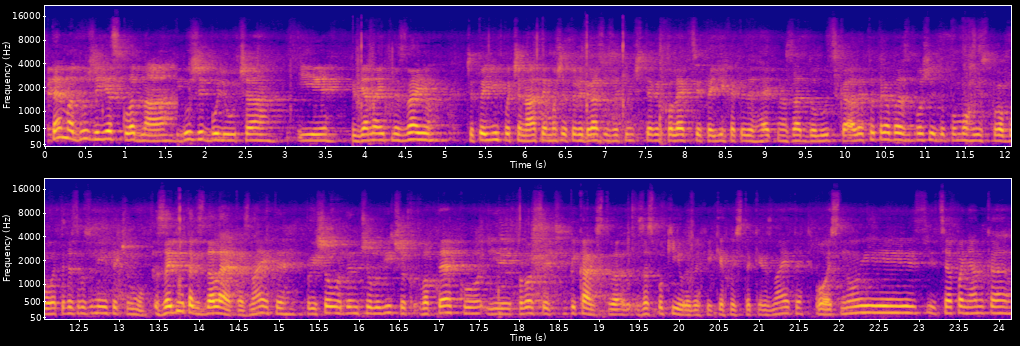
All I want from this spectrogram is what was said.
Тема дуже є складна, дуже болюча, і я навіть не знаю, чи то її починати, може то відразу закінчити реколекції та їхати геть назад до Луцька, але то треба з Божою допомогою спробувати. Ви зрозумієте чому? Зайду так здалека, знаєте, прийшов один чоловічок в аптеку і просить лікарства заспокійливих якихось таких, знаєте. Ось, ну і ця панянка,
